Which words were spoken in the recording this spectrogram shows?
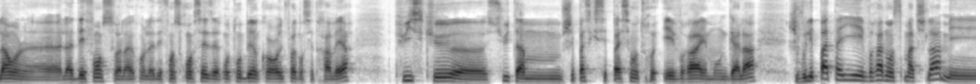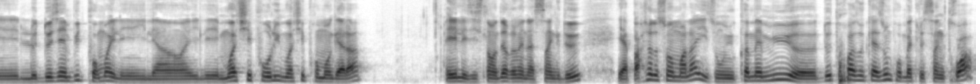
là, la défense, voilà, la défense française est retombée encore une fois dans ses travers, puisque euh, suite à, je sais pas ce qui s'est passé entre Evra et Mangala, je voulais pas tailler Evra dans ce match-là, mais le deuxième but pour moi, il est, il est, il est moitié pour lui, moitié pour Mangala. Et les Islandais reviennent à 5-2. Et à partir de ce moment-là, ils ont eu quand même eu 2 euh, occasions pour mettre le 5-3.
